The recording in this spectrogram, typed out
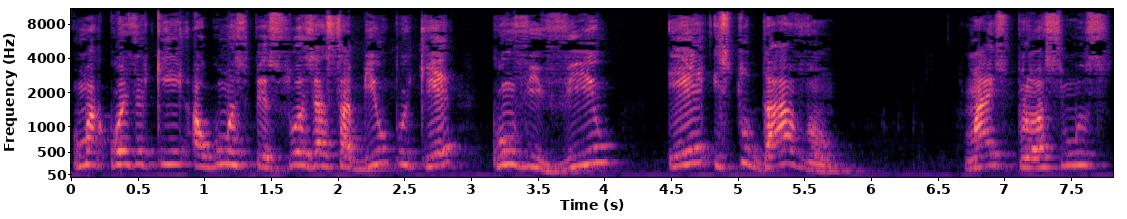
uma coisa que algumas pessoas já sabiam porque conviviam e estudavam mais próximos,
